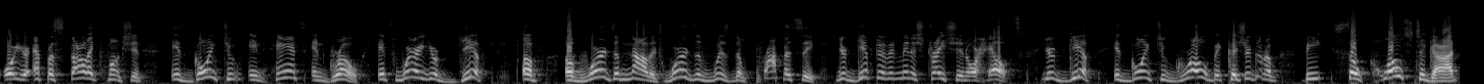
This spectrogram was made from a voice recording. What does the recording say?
or your apostolic function is going to enhance and grow. It's where your gift of, of words of knowledge, words of wisdom, prophecy, your gift of administration or helps, your gift is going to grow because you're going to be so close to God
